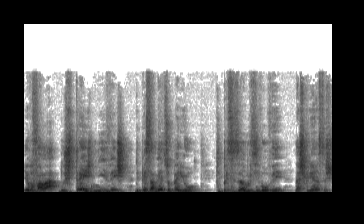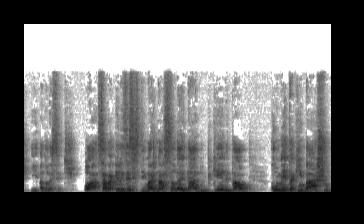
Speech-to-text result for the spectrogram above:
eu vou falar dos três níveis de pensamento superior que precisamos desenvolver nas crianças e adolescentes. Ó, sabe aquele exercício de imaginação da idade do pequeno e tal? Comenta aqui embaixo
